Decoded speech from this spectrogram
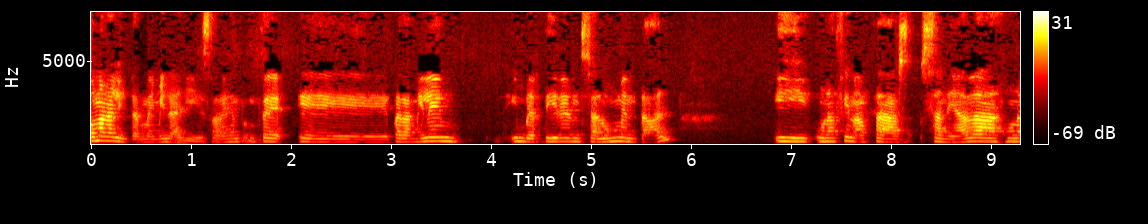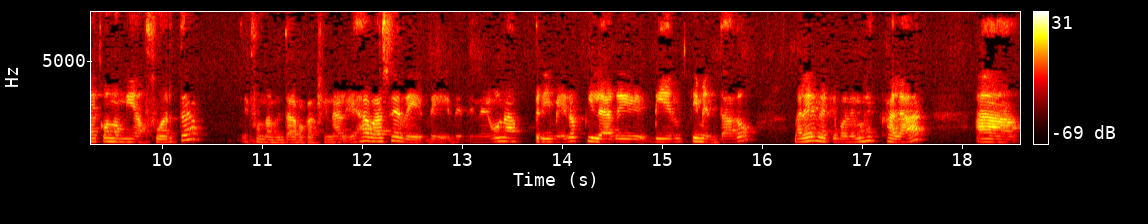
toma la linterna y mira allí, ¿sabes? Entonces, eh, para mí invertir en salud mental y unas finanzas saneadas, una economía fuerte, es fundamental, porque al final es a base de, tener unos primeros pilares bien cimentados, ¿vale? En el que podemos escalar a,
